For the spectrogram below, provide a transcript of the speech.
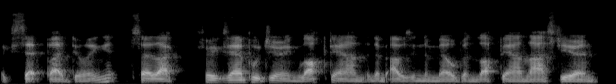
except by doing it. So, like for example, during lockdown, I was in the Melbourne lockdown last year, and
